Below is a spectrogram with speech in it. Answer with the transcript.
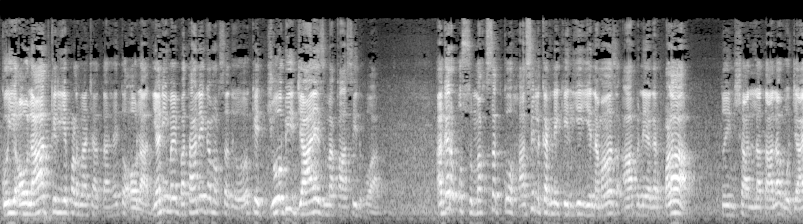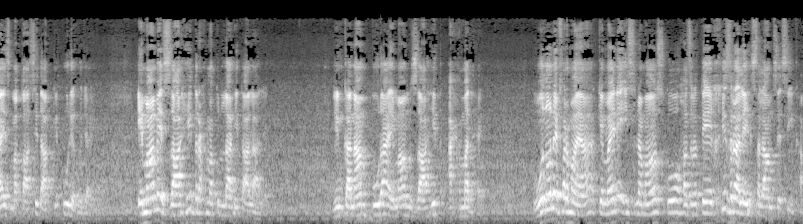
کوئی اولاد کے لیے پڑھنا چاہتا ہے تو اولاد۔ یعنی میں بتانے کا مقصد ہو کہ جو بھی جائز مقاصد ہوا، اگر اس مقصد کو حاصل کرنے کے لیے یہ نماز آپ نے اگر پڑھا، تو انشاء اللہ تعالیٰ وہ جائز مقاصد آپ کے پورے ہو جائیں گے۔ امام زاہد رحمت اللہ تعالی علیہ، جن کا نام پورا امام زاہد احمد ہے انہوں نے فرمایا کہ میں نے اس نماز کو حضرت خضر علیہ السلام سے سیکھا۔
